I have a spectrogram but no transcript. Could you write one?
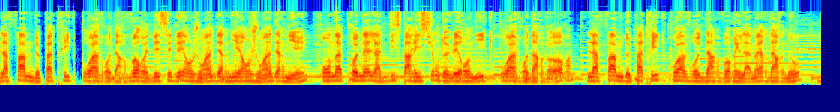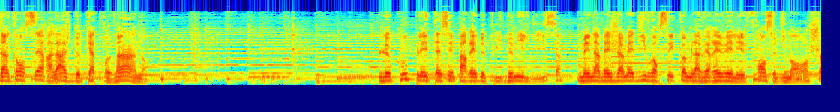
La femme de Patrick Poivre d'Arvor est décédée en juin dernier. En juin dernier, on apprenait la disparition de Véronique Poivre d'Arvor, la femme de Patrick Poivre d'Arvor et la mère d'Arnaud, d'un cancer à l'âge de 81 ans. Le couple était séparé depuis 2010, mais n'avait jamais divorcé comme l'avait révélé France Dimanche,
